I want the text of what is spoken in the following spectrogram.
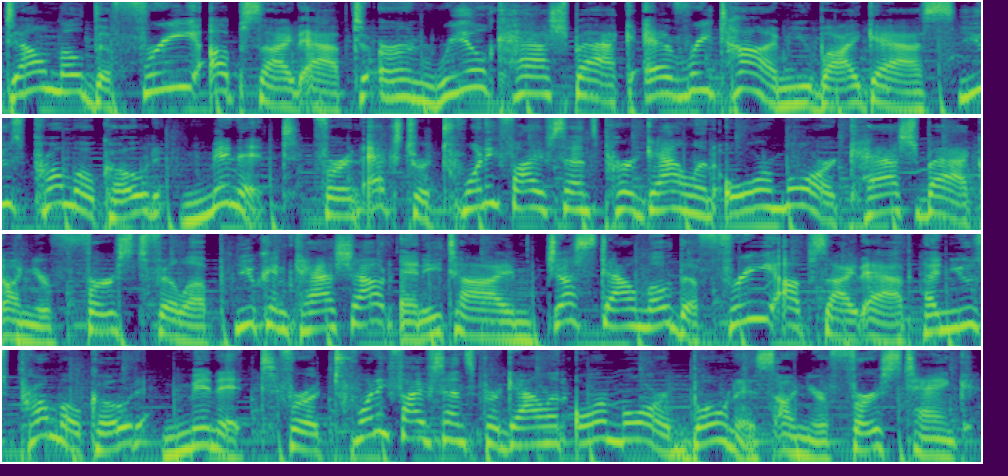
Download the free Upside app to earn real cash back every time you buy gas. Use promo code MINUTE for an extra 25 cents per gallon or more cash back on your first fill up. You can cash out anytime. Just download the free Upside app and use promo code MINUTE for a 25 cents per gallon or more bonus on your first tank.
